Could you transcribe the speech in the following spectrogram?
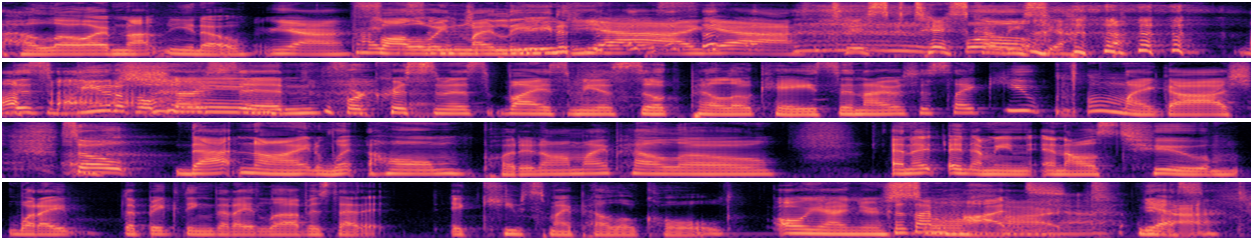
hello, I'm not, you know, Yeah. Following my lead. Yeah, yeah. Tisk, tisk, Well- Alicia. this beautiful Shame. person for Christmas buys me a silk pillowcase. And I was just like, you, oh my gosh. So that night, went home, put it on my pillow. And it, and I mean, and I was too, um, what I, the big thing that I love is that it, it keeps my pillow cold. Oh yeah, and you're 'Cause so I'm hot. hot. Yeah. Yes.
